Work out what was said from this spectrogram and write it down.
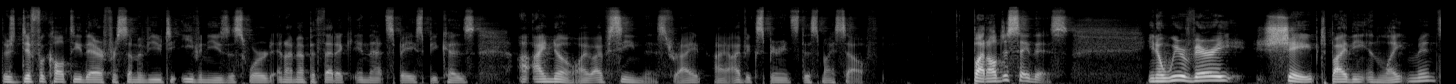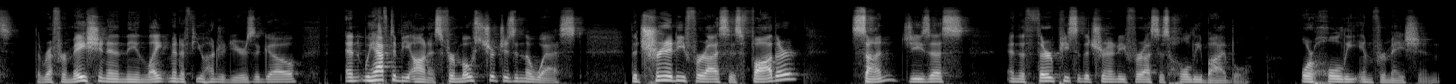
There's difficulty there for some of you to even use this word. And I'm empathetic in that space because I know I've seen this, right? I've experienced this myself. But I'll just say this you know, we're very shaped by the Enlightenment, the Reformation, and the Enlightenment a few hundred years ago. And we have to be honest, for most churches in the West, the Trinity for us is Father, Son, Jesus, and the third piece of the Trinity for us is Holy Bible or Holy Information.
